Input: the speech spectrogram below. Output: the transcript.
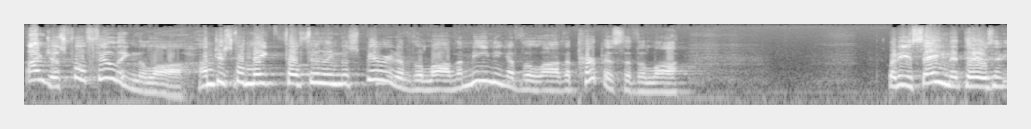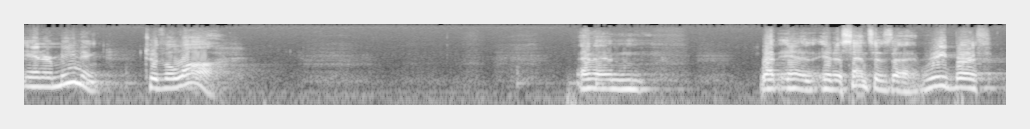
I'm just fulfilling the law. I'm just fulfilling the spirit of the law, the meaning of the law, the purpose of the law. What are you saying? That there is an inner meaning to the law. And then, what in, in a sense is the rebirth,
